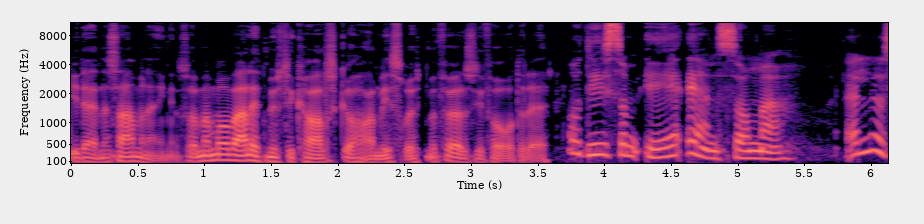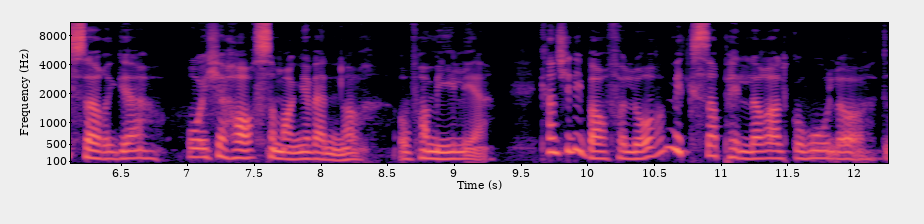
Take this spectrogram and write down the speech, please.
i denne sammenhengen. Så vi må være litt musikalske og ha en viss rytmefølelse i forhold til det. Og de som er ensomme, eller sørger, og ikke har så mange venner og familie. Kanskje de bare får lov å mikse piller og alkohol og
